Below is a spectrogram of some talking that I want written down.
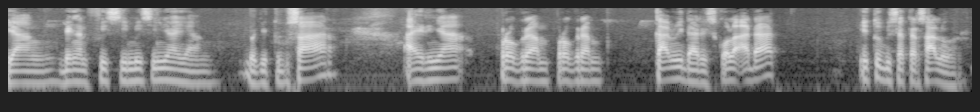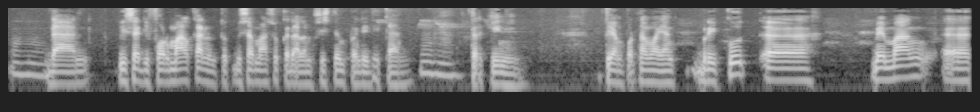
yang dengan visi misinya yang begitu besar, akhirnya program-program kami dari sekolah adat itu bisa tersalur mhm, dan bisa diformalkan untuk bisa masuk ke dalam sistem pendidikan mhm, terkini. Itu yang pertama. Yang berikut eh, memang eh,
